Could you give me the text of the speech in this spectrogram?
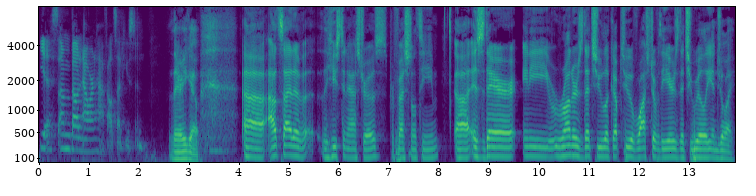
Yes, I'm about an hour and a half outside Houston. There you go. Uh, outside of the Houston Astros professional team, uh, is there any runners that you look up to, have watched over the years that you really enjoy?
